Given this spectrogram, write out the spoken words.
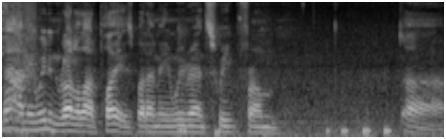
No, I mean we didn't run a lot of plays, but I mean we ran sweep from. Uh,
